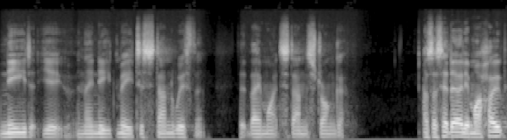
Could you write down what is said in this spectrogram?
need you and they need me to stand with them that they might stand stronger. As I said earlier, my hope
